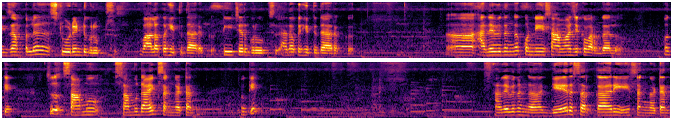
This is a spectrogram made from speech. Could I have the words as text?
ఎగ్జాంపుల్ స్టూడెంట్ గ్రూప్స్ వాళ్ళొక హితధారకు. టీచర్ గ్రూప్స్ అదొక హితధారకు. అదేవిధంగా కొన్ని సామాజిక వర్గాలు. ఓకే సో సాము సాముదాయిక్ సంఘటన. ఓకే? అదేవిధంగా గేర్ సర్కారీ సంఘటన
